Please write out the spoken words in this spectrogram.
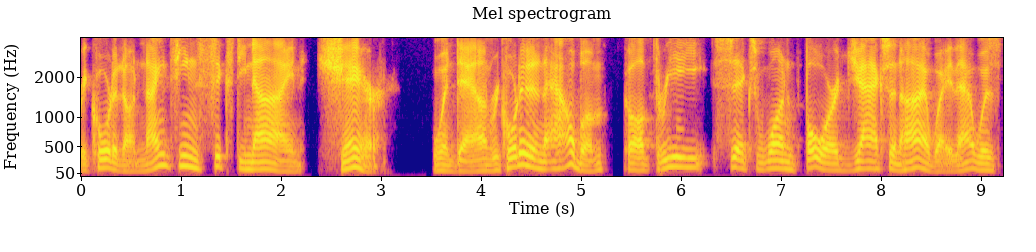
recorded on. 1969, Cher went down, recorded an album called 3614 Jackson Highway. That was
